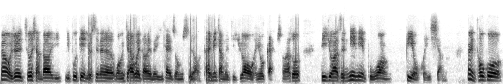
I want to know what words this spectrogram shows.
那我觉得就想到一一部电影，就是那个王家卫导演的《一代宗师》哦，他里面讲的几句话我很有感受。他说。第一句话是念念不忘，必有回响。那你透过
